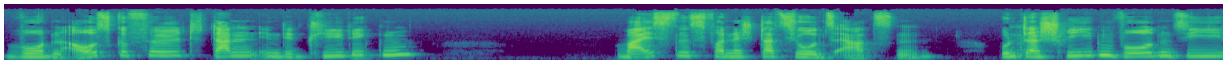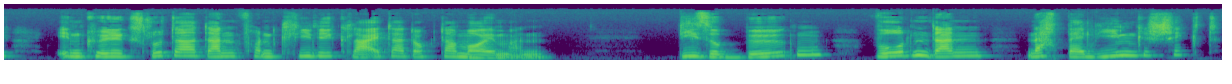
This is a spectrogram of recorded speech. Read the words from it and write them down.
wurden ausgefüllt, dann in den Kliniken, meistens von den Stationsärzten. Unterschrieben wurden sie in Königslutter dann von Klinikleiter Dr. Meumann. Diese Bögen wurden dann nach Berlin geschickt,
